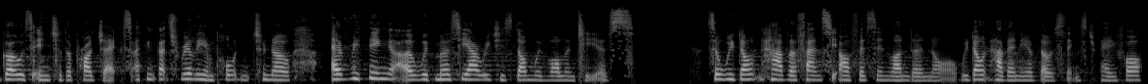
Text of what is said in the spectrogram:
goes into the projects. I think that's really important to know. Everything uh, with Mercy Outreach is done with volunteers. So we don't have a fancy office in London or we don't have any of those things to pay for.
